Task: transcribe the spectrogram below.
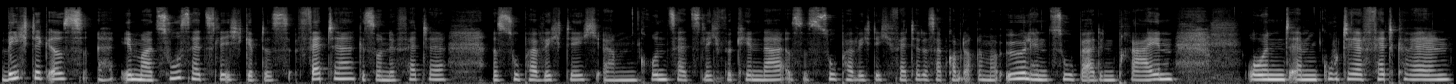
Wichtig ist, äh, immer zusätzlich gibt es Fette, gesunde Fette, ist super wichtig. Ähm, grundsätzlich für Kinder ist es super wichtig, Fette, deshalb kommt auch immer Öl hinzu bei den Breien und ähm, gute Fettquellen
